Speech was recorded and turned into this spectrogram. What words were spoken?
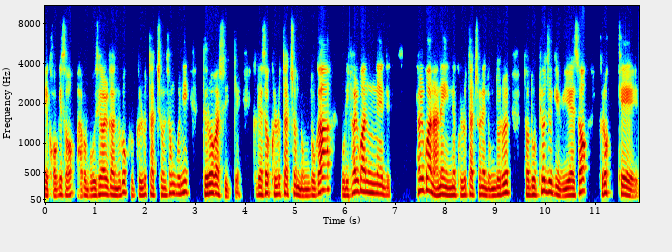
예, 거기서 바로 모세혈관으로 그 글루타치온 성분이 들어갈 수 있게 그래서 글루타치온 농도가 우리 혈관에 혈관 안에 있는 글루타치온의 농도를 더 높여주기 위해서 그렇게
